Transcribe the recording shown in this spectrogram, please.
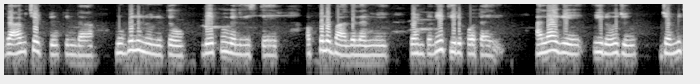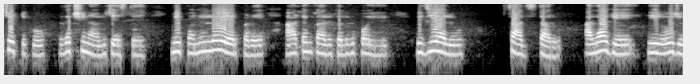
రావి చెట్టు కింద నువ్వుల నూనెతో దీపం వెలిగిస్తే అప్పుల బాధలన్నీ వెంటనే తీరిపోతాయి. అలాగే ఈరోజు జమ్మి చెట్టుకు ప్రదక్షిణాలు చేస్తే మీ పనుల్లో ఏర్పడే ఆటంకాలు తొలగిపోయి విజయాలు సాధిస్తారు. అలాగే ఈరోజు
